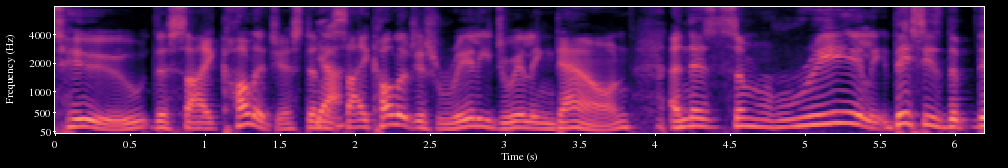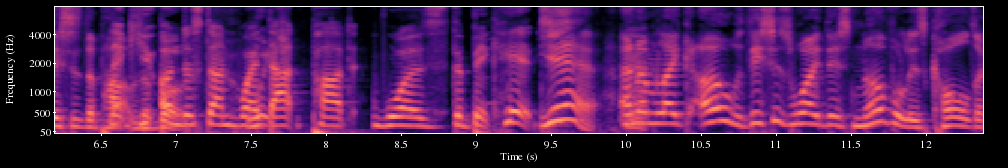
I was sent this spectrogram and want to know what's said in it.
to the psychologist, and Yeah. the psychologist really drilling down. And there's some really this is the this is the part Like you book understand why which- that part was the big hit. yeah, and Yeah. I'm like, oh, this is why this novel is called a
